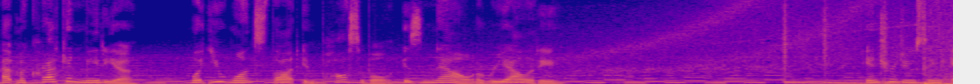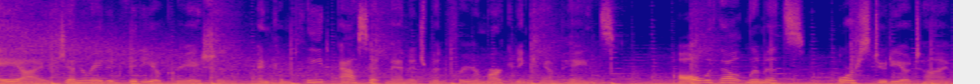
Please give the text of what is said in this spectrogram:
At McCracken Media, what you once thought impossible is now a reality. Introducing AI generated video creation and complete asset management for your marketing campaigns, all without limits or studio time.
